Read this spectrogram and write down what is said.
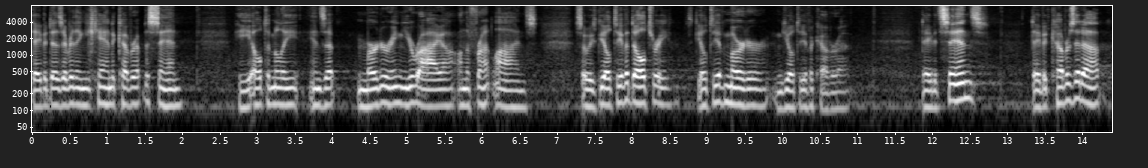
David does everything he can to cover up the sin. He ultimately ends up murdering Uriah on the front lines. So he's guilty of adultery, he's guilty of murder, and guilty of a cover up. David sins, David covers it up,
